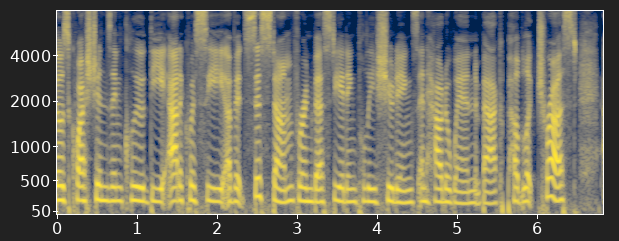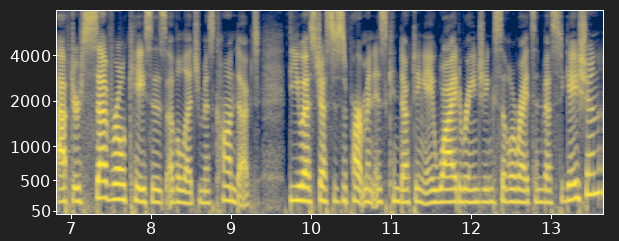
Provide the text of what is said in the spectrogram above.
Those questions include the adequacy of its system for investigating police shootings and how to win back public trust after several cases of alleged misconduct. The U.S. Justice Department is conducting a wide ranging civil rights investigation,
